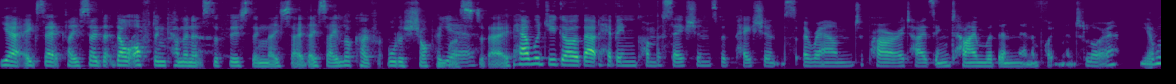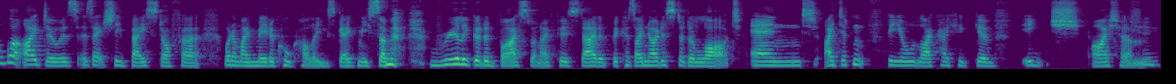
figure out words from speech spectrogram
Yeah, exactly. So that they'll often come in it's the first thing they say. They say, Look, I've bought a shopping yeah. list today. How would you go about having conversations with patients around prioritizing time within an appointment, Laura? Yeah, well, what I do is, is actually based off a, one of my medical colleagues gave me some really good advice when I first started because I noticed it a lot and I didn't feel like I could give each item Issue.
